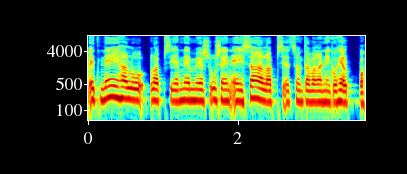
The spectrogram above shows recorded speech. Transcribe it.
että ne ei halua lapsia, ne myös usein ei saa lapsia, että se on tavallaan niin kuin helppo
